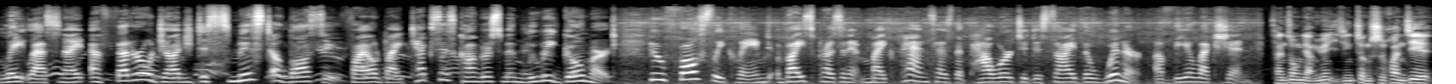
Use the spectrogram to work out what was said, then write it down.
Late last night, a federal judge dismissed a lawsuit filed by Texas Congressman Louis Gohmert, who falsely claimed Vice President Mike Pence has the power to decide the winner of the election. 参众两院已经正式换届，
